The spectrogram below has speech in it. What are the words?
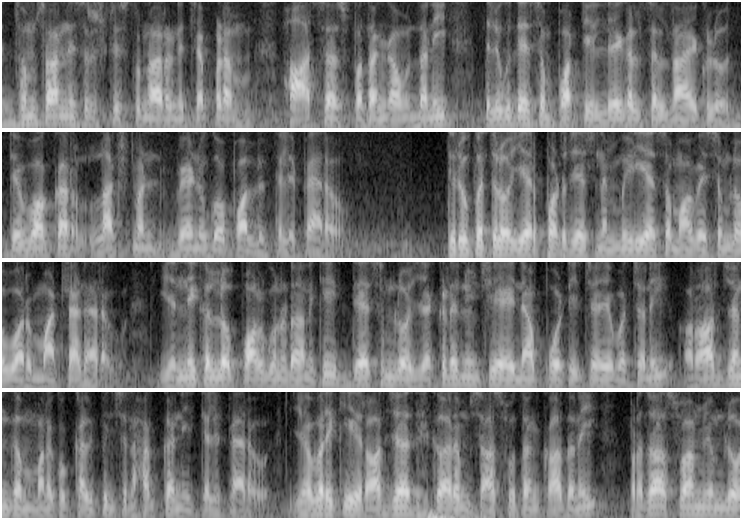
విధ్వంసాన్ని సృష్టిస్తున్నారని చెప్పడం హాస్యాస్పదంగా ఉందని తెలుగుదేశం పార్టీ లీగల్ సెల్ నాయకులు దివాకర్ లక్ష్మణ్ వేణుగోపాల్ తెలిపారు. తిరుపతిలో ఏర్పాటు చేసిన మీడియా సమావేశంలో వారు మాట్లాడారు. ఎన్నికల్లో పాల్గొనడానికి దేశంలో ఎక్కడి నుంచి అయినా పోటీ చేయవచ్చని రాజ్యాంగం మనకు కల్పించిన హక్కని తెలిపారు. ఎవరికీ రాజ్యాధికారం శాశ్వతం కాదని ప్రజాస్వామ్యంలో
